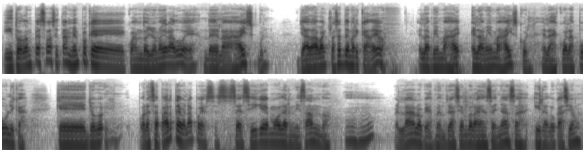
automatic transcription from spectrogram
Y todo empezó así también porque cuando yo me gradué de la high school, ya daban clases de mercadeo en la misma high, en la misma high school, en las escuelas públicas. Que yo por esa parte, ¿verdad? Pues se, sigue modernizando. ¿verdad? Lo que vendría siendo las enseñanzas y la educación.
